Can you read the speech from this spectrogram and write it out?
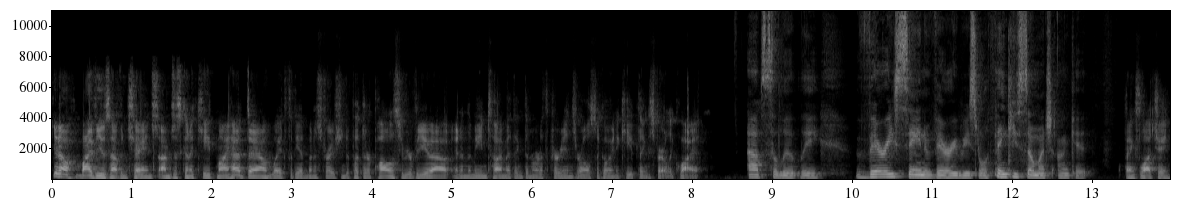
You know, my views haven't changed. I'm just going to keep my head down, wait for the administration to put their policy review out. And in the meantime, I think the North Koreans are also going to keep things fairly quiet. Absolutely. Very sane and very reasonable. Thank you so much, Ankit. Thanks a lot, Jane.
